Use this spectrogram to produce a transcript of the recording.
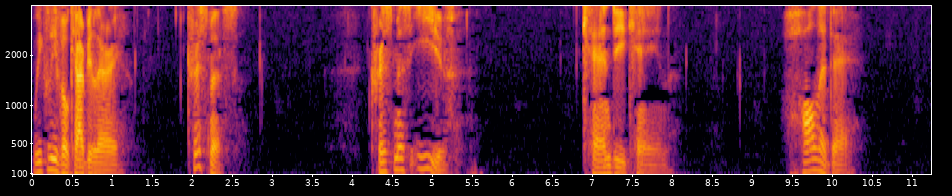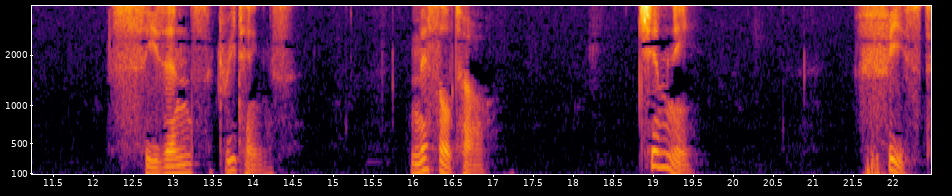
Weekly vocabulary. Christmas, Christmas Eve, candy cane, holiday, season's greetings, mistletoe, chimney, feast,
